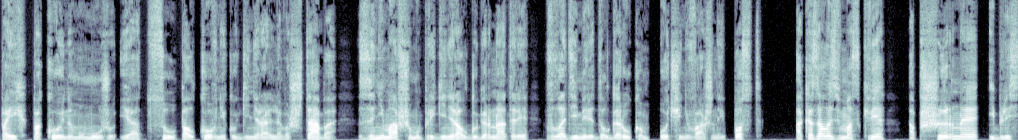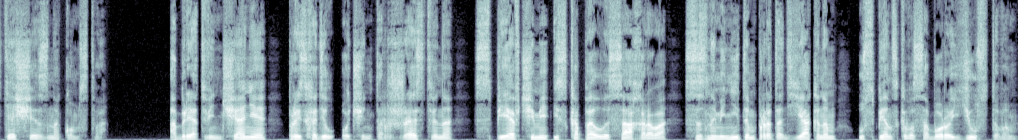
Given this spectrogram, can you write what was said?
по их покойному мужу и отцу, полковнику генерального штаба, занимавшему при генерал-губернаторе Владимире Долгоруком очень важный пост, оказалось в Москве обширное и блестящее знакомство. Обряд венчания – происходил очень торжественно, с певчими из капеллы Сахарова, со знаменитым протодьяконом Успенского собора Юстовым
